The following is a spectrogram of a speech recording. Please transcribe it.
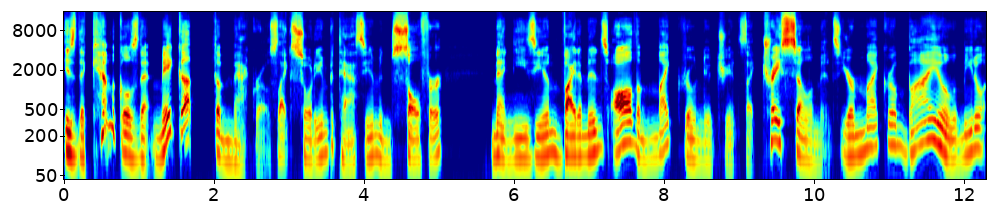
is the chemicals that make up the macros, like sodium, potassium, and sulfur, magnesium, vitamins, all the micronutrients like trace elements, your microbiome, amino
